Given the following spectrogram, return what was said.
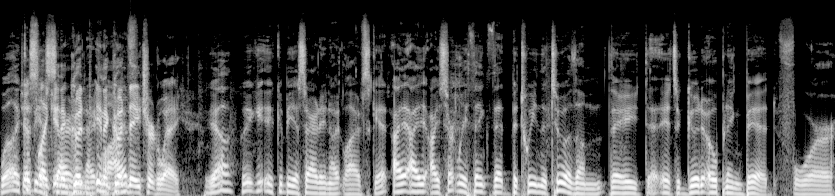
Well, it just could be like a in a good, in a good natured way. Yeah, it could be a Saturday Night Live skit. I, I, I certainly think that between the two of them, they, it's a good opening bid for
